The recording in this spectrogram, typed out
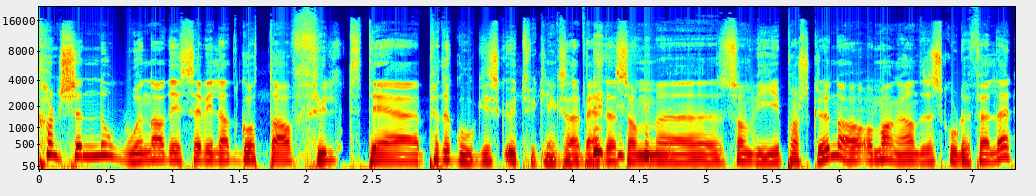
kanskje noen av disse ville hatt godt av fulgt det pedagogisk utviklingsarbeidet som, eh, som vi i Porsgrunn og, og mange andre skoler følger,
